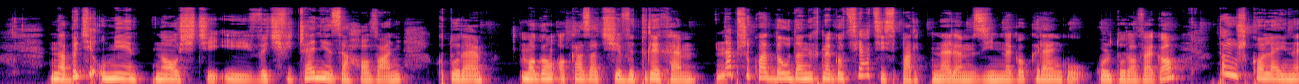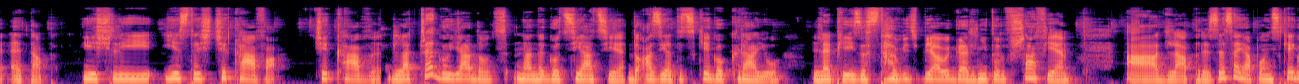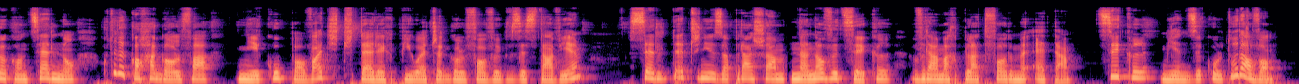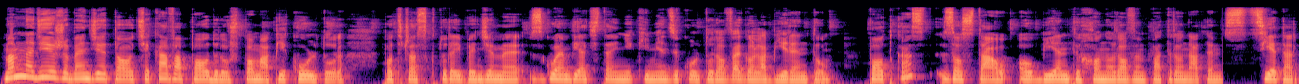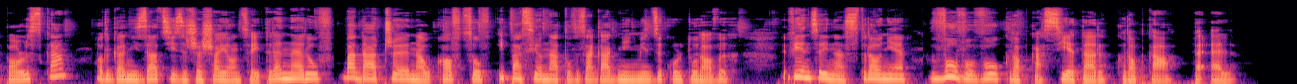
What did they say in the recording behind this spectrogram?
Nabycie umiejętności i wyćwiczenie zachowań, które mogą okazać się wytrychem, na przykład do udanych negocjacji z partnerem z innego kręgu kulturowego, to już kolejny etap. Jeśli jesteś ciekawa, ciekawy, dlaczego jadąc na negocjacje do azjatyckiego kraju lepiej zostawić biały garnitur w szafie, a dla prezesa japońskiego koncernu, który kocha golfa, nie kupować czterech piłeczek golfowych w zestawie, serdecznie zapraszam na nowy cykl w ramach platformy ETA. Cykl międzykulturowo. Mam nadzieję, że będzie to ciekawa podróż po mapie kultur, podczas której będziemy zgłębiać tajniki międzykulturowego labiryntu. Podcast został objęty honorowym patronatem Cietar Polska, organizacji zrzeszającej trenerów, badaczy, naukowców i pasjonatów zagadnień międzykulturowych. Więcej na stronie www.sietar.pl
